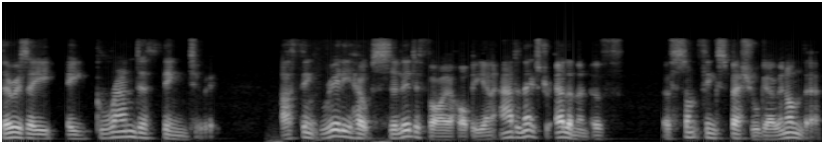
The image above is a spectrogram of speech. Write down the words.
there is a a grander thing to it, I think really helps solidify a hobby and add an extra element of of something special going on there.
